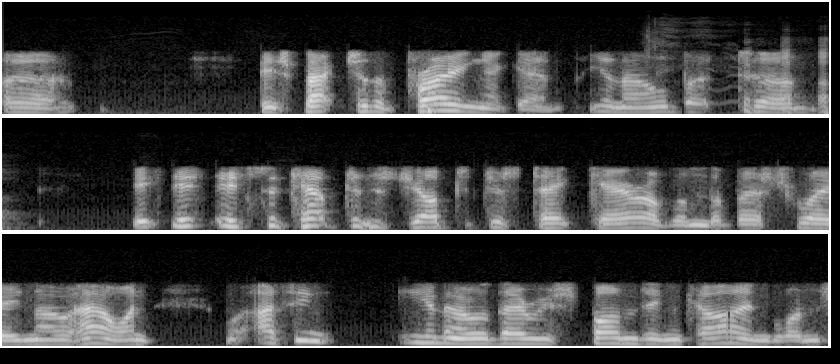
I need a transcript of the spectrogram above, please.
uh, it's back to the praying again, you know. But um, it, it, it's the captain's job to just take care of them the best way you know how. And I think you know they respond in kind once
